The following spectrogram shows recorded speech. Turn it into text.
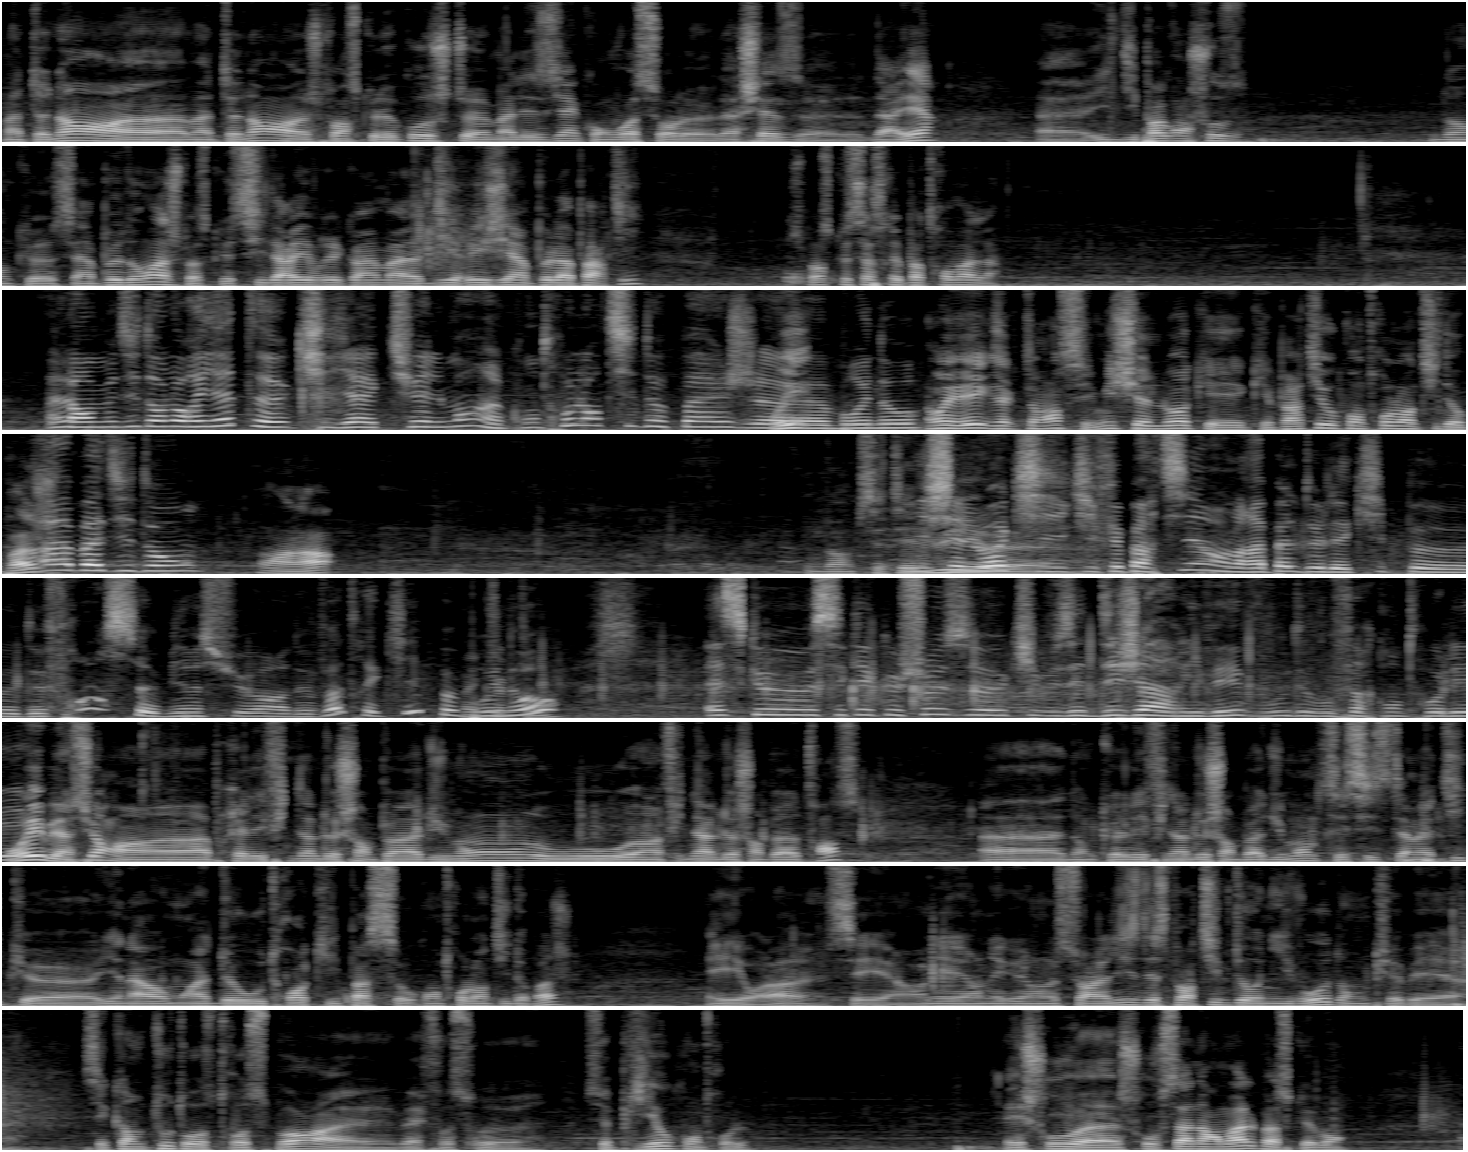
Maintenant, euh, maintenant, je pense que le coach malaisien qu'on voit sur la chaise euh, derrière, euh, il dit pas grand-chose. Donc c'est un peu dommage parce que s'il arriverait quand même à diriger un peu la partie, je pense que ça serait pas trop mal. hein. Alors, on me dit dans l'oreillette euh, qu'il y a actuellement un contrôle antidopage, Oui. euh, Bruno. Oui, exactement. C'est Michel Lois qui est, qui est parti au contrôle antidopage. Ah bah dis donc, Voilà. Donc c'était lui. Michel Lois euh, qui, qui fait partie, hein, on le rappelle, de l'équipe de France, bien sûr, de votre équipe, Bruno. exactement. Est-ce que c'est quelque chose qui vous est déjà arrivé, vous, de vous faire contrôler? Oui, bien sûr. euh, après les finales de championnat du monde ou un final de championnat de France. Euh, donc euh, les finales de championnat du monde, c'est systématique. euh, Il y en a au moins deux ou trois qui passent au contrôle antidopage. Et voilà, on, est, on, est, on est sur la liste des sportifs de haut niveau. Donc eh ben, euh, c'est comme tout autre sport, il faut se, se plier au contrôle. Et je trouve, euh, je trouve ça normal parce que bon,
